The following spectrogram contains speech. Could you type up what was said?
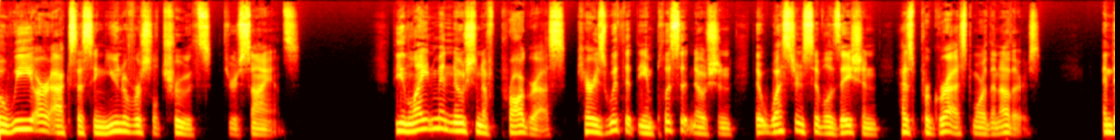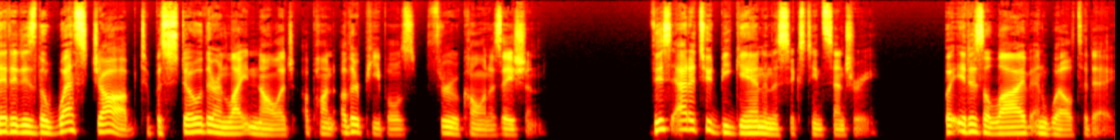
but we are accessing universal truths through science. The Enlightenment notion of progress carries with it the implicit notion that Western civilization has progressed more than others, and that it is the West's job to bestow their enlightened knowledge upon other peoples through colonization. This attitude began in the 16th century, but it is alive and well today.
